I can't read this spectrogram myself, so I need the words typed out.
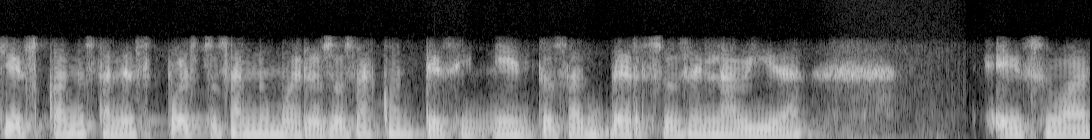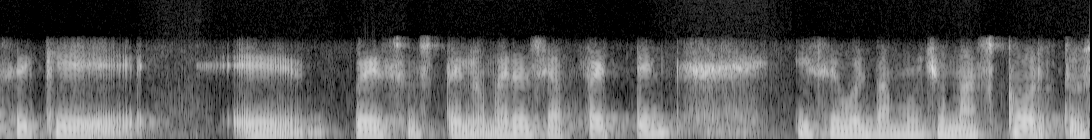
que es cuando están expuestos a numerosos acontecimientos adversos en la vida, eso hace que eh, pues sus telómeros se afecten y se vuelvan mucho más cortos.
